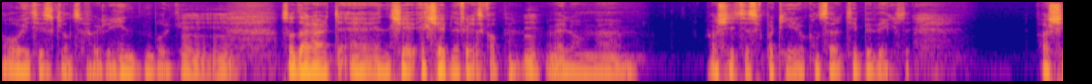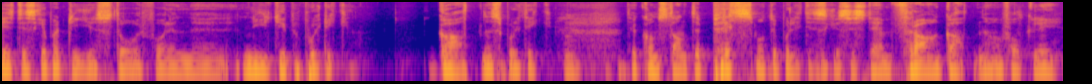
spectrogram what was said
og i Tyskland selvfølgelig Hindenburg. Mm, mm. Så der er et, en, et skjebnefellesskap mm. mellom uh, fascistiske partier og konservative bevegelser. Fascistiske partier står for en uh, ny type politikk. Gatenes politikk. Mm. Det konstante press mot det politiske system fra gatene og folkelig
